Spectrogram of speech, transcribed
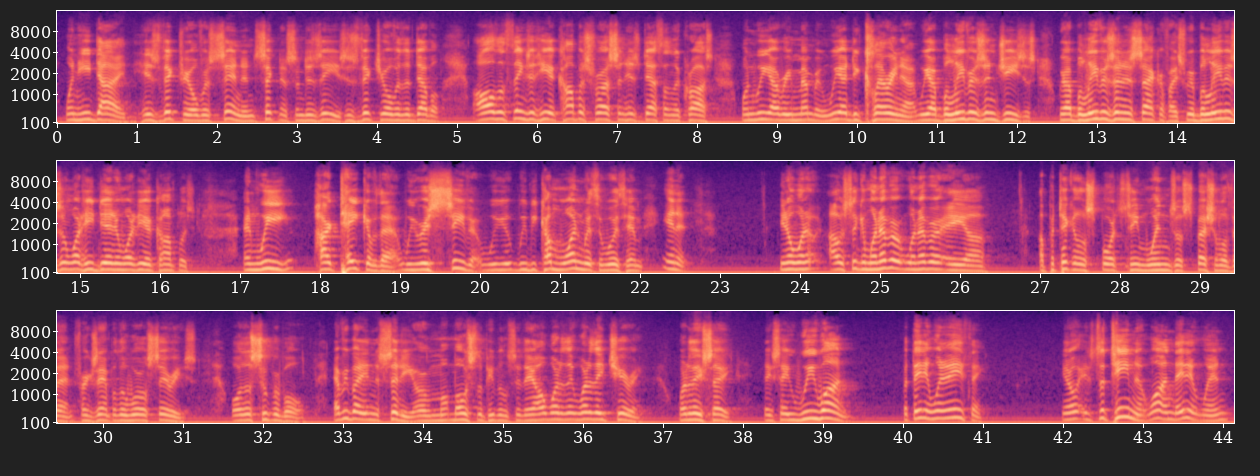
When he died, his victory over sin and sickness and disease, his victory over the devil, all the things that he accomplished for us in his death on the cross, when we are remembering, we are declaring that. We are believers in Jesus. We are believers in his sacrifice. We are believers in what he did and what he accomplished. And we partake of that. We receive it. We, we become one with, with him in it. You know, when I was thinking, whenever whenever a uh, a particular sports team wins a special event, for example, the World Series, or the Super Bowl, everybody in the city or most of the people in the city, they all what are they what are they cheering? What do they say? They say we won, but they didn't win anything. You know, it's the team that won. They didn't win,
